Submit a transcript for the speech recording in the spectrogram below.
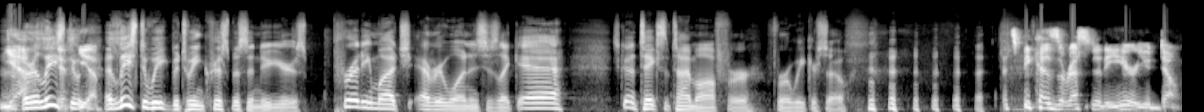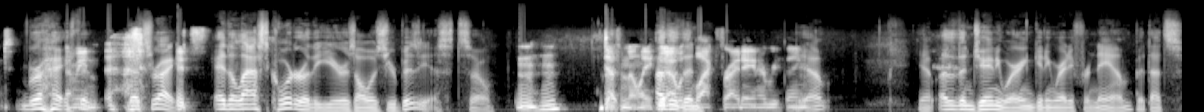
Yeah, or at least if- a, yeah. at least a week between Christmas and New Year's. Pretty much everyone is just like, yeah, it's going to take some time off for for a week or so. that's because the rest of the year you don't. right. I mean, that's right. It's and the last quarter of the year is always your busiest. So hmm definitely other yeah, with than- Black Friday and everything. Yep. Yep. Other than January and getting ready for NAMM, but that's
